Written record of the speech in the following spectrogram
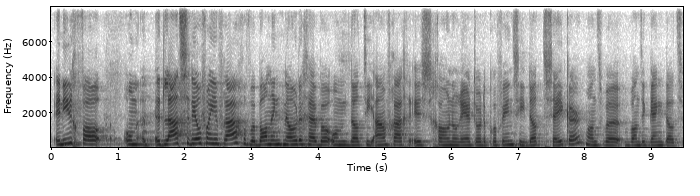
In ieder geval, om het laatste deel van je vraag, of we banning nodig hebben omdat die aanvraag is gehonoreerd door de provincie, dat zeker. Want, we, want ik denk dat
